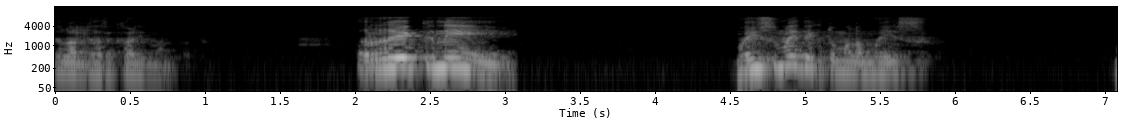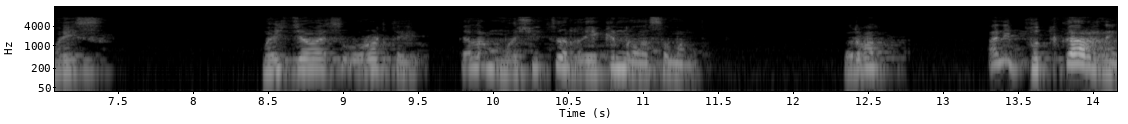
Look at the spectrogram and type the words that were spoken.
त्याला डरकाळी म्हणतात. रेकने म्हैस माहिती आहे का तुम्हाला म्हैस? म्हैस. म्हैस जेव्हा ओरडते त्याला म्हशीचं रेकणं असं म्हणतात. बरोबर? आणि फुतकारणे.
